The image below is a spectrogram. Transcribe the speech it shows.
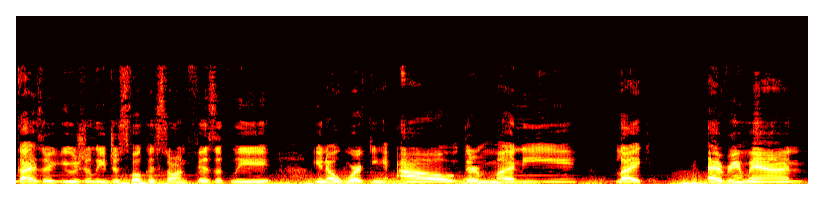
Guys are usually just focused on physically, you know, working out, their money. Like every man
